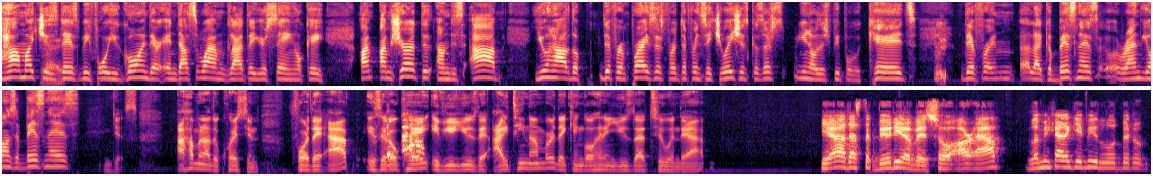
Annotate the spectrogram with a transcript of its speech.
how much is this before you go in there and that's why i'm glad that you're saying okay i'm, I'm sure at the, on this app you have the different prices for different situations because there's you know there's people with kids different uh, like a business randy owns a business Yes. I have another question. For the app, is it okay if you use the IT number? They can go ahead and use that too in the app. Yeah, that's the beauty of it. So our app, let me kind of give you a little bit of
